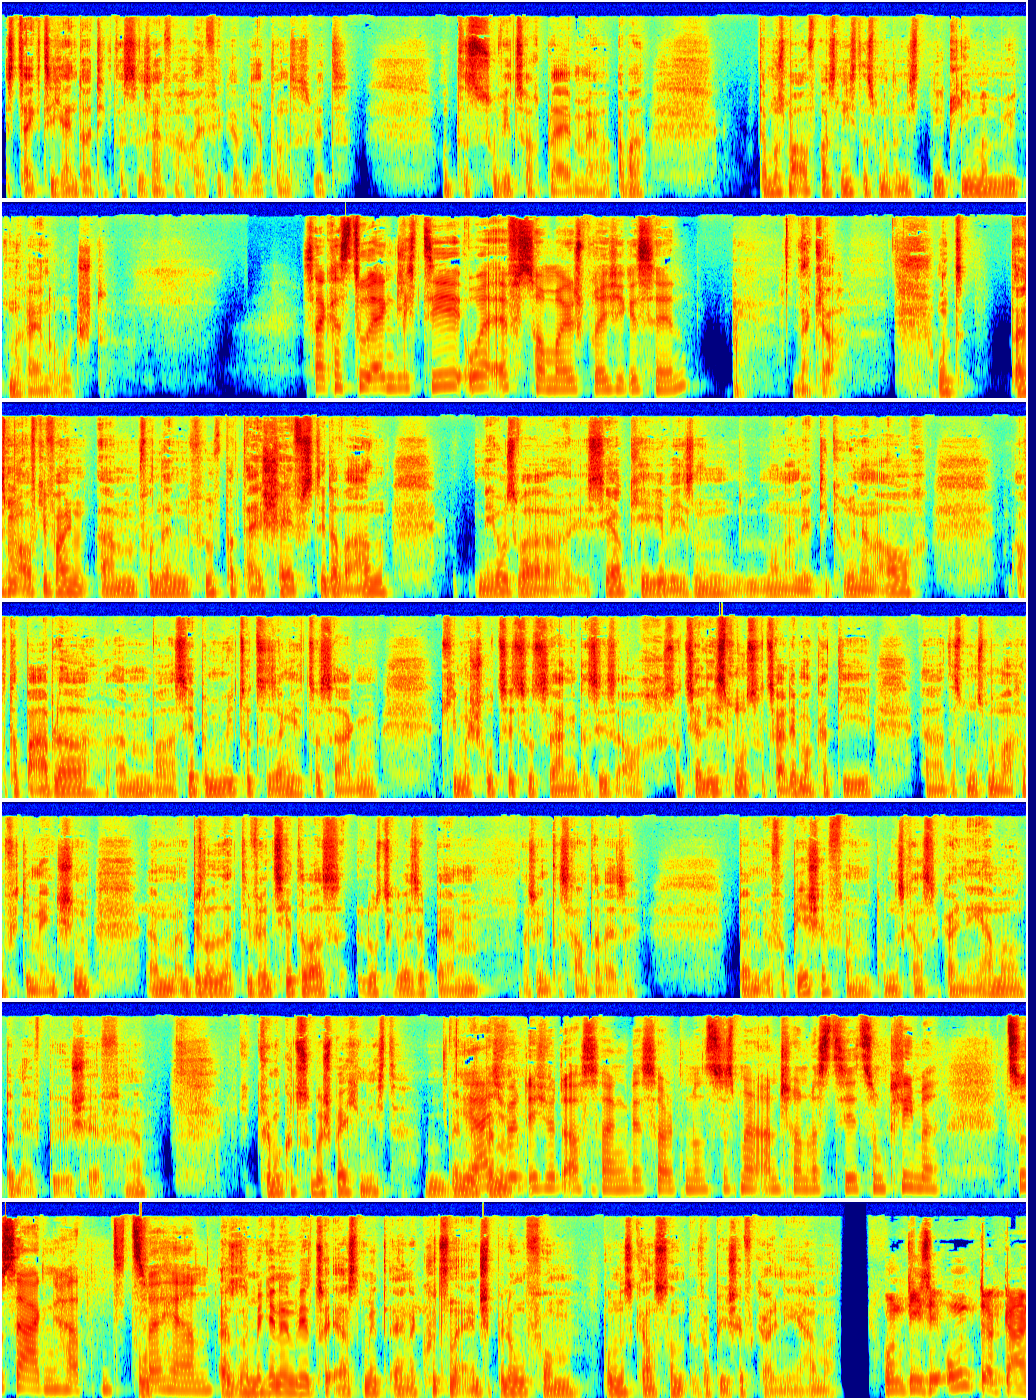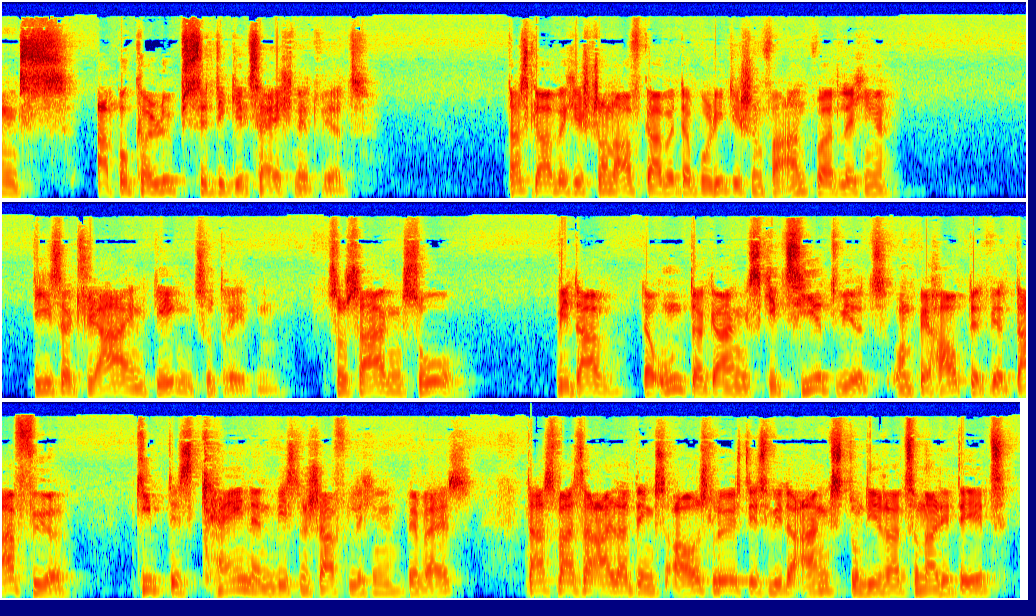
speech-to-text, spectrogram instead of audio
es zeigt sich eindeutig, dass das einfach häufiger wird und das wird und das so wird es auch bleiben. Ja. Aber da muss man aufpassen, nicht, dass man da nicht in die Klimamythen reinrutscht. Sag, hast du eigentlich die ORF-Sommergespräche gesehen? Na klar. Und da ist mir aufgefallen, ähm, von den fünf Parteichefs, die da waren, Neos war sehr okay gewesen, nun nicht die Grünen auch. Auch der Babler ähm, war sehr bemüht, sozusagen hier zu sagen, Klimaschutz ist sozusagen, das ist auch Sozialismus, Sozialdemokratie, äh, das muss man machen für die Menschen. Ähm, ein bisschen differenzierter war es lustigerweise beim, also interessanterweise, beim ÖVP-Chef, beim Bundeskanzler Karl Nehammer und beim FPÖ-Chef. Ja. Können wir kurz drüber sprechen, nicht? Wenn ja, ich würde ich würd auch sagen, wir sollten uns das mal anschauen, was sie zum Klima zu sagen hatten, die zwei Gut. Herren. Also dann beginnen wir zuerst mit einer kurzen Einspielung vom Bundeskanzler und ÖVP-Chef Karl Nehammer. Und diese Untergangsapokalypse, die gezeichnet wird, das, glaube ich, ist schon Aufgabe der politischen Verantwortlichen, dieser klar entgegenzutreten. Zu sagen, so wie da der Untergang skizziert wird und behauptet wird, dafür gibt es keinen wissenschaftlichen Beweis. Das, was er allerdings auslöst, ist wieder Angst und Irrationalität.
